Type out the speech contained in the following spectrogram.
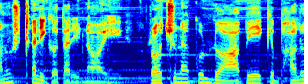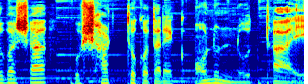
আনুষ্ঠানিকতারই নয়, রচনা করল আবেগ, ভালোবাসা ও সার্থকতার এক অনন্য অধ্যায়।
